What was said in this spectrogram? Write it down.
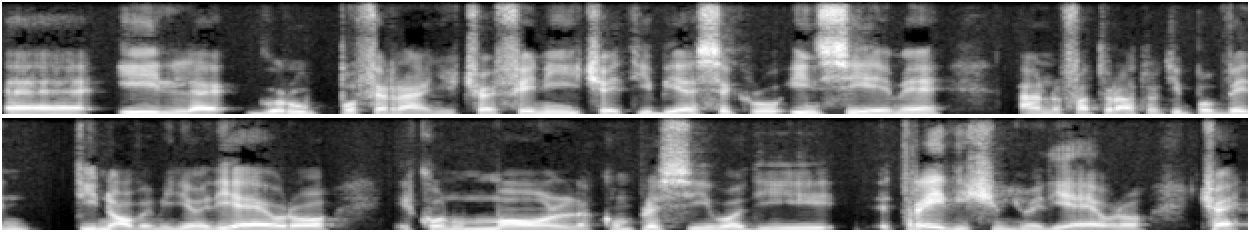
eh, il gruppo Ferragni, cioè Fenice e TBS Crew, insieme hanno fatturato tipo 29 milioni di euro e con un mall complessivo di 13 milioni di euro. Cioè,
